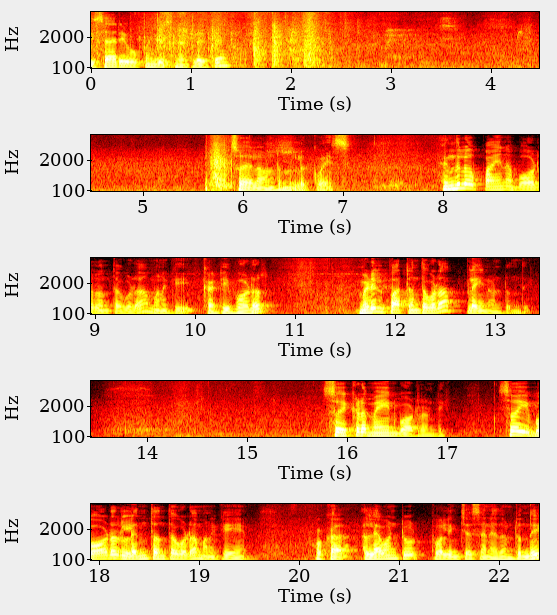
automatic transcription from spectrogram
ఈ శారీ ఓపెన్ చేసినట్లయితే సో ఇలా ఉంటుంది లుక్ వైజ్? ఇందులో పైన బార్డర్ అంతా కూడా మనకి కటీ బార్డర్ మిడిల్ పార్ట్ అంతా కూడా ప్లెయిన్ ఉంటుంది. సో ఇక్కడ మెయిన్ బార్డర్ అండి. సో ఈ బార్డర్ లెంత్ అంతా కూడా మనకి ఒక లెవెన్ టు ట్వెల్వ్ ఇంచెస్ అనేది ఉంటుంది.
